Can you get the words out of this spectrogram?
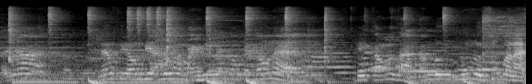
Đấy nhá. Nếu khi ông điện lúc mà máy lên đâu cái cống này thì cắm nó giảm cắm đúng, đúng đường xúc vào này.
